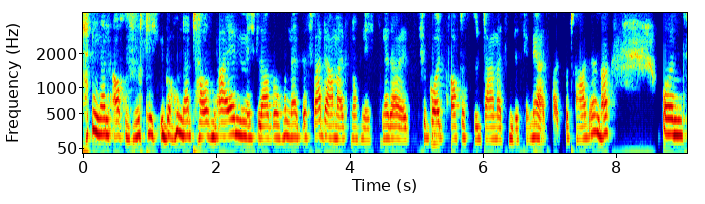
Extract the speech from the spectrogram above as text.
hatten dann auch wirklich über 100.000 Alben. Ich glaube, 100, das war damals noch nichts. Ne? Da, für Gold brauchtest du damals ein bisschen mehr als heutzutage. Ne? Und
